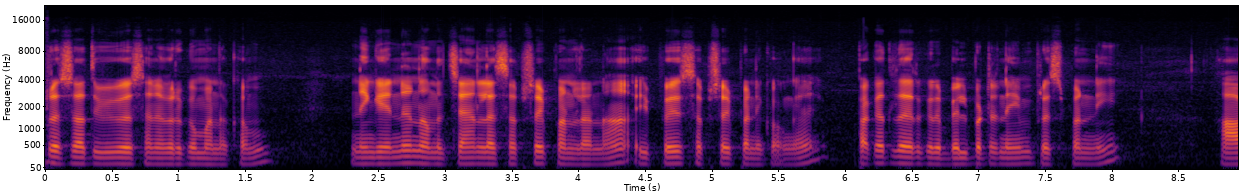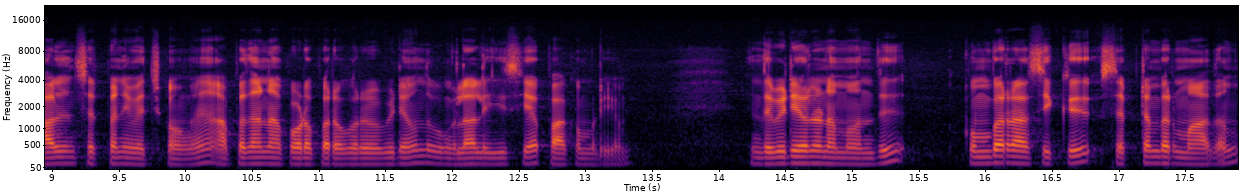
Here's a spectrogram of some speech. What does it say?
பிரசாத் வியூவர்ஸ் அனைவருக்கும் வணக்கம். நீங்கள் இன்னும் நம்ம சேனலை சப்ஸ்கிரைப் பண்ணலன்னா இப்போயே சப்ஸ்கிரைப் பண்ணிக்கோங்க. பக்கத்தில் இருக்கிற பெல் பட்டனையும் ப்ரெஸ் பண்ணி ஆல்னு செட் பண்ணி வச்சுக்கோங்க. அப்போ தான் நான் போட போகிற ஒரு வீடியோ வந்து உங்களால் ஈஸியாக பார்க்க முடியும். இந்த வீடியோவில் நம்ம வந்து கும்பராசிக்கு செப்டம்பர் மாதம்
